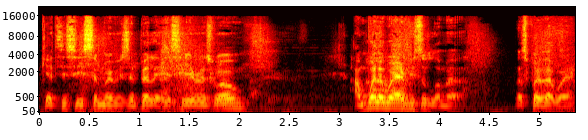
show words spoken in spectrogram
Get to see some of his abilities here as well. I'm well aware of his ultimate. Let's put it that way.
